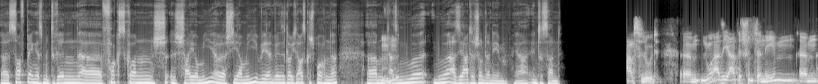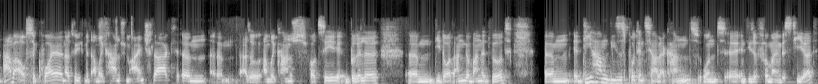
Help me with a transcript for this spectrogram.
äh, Softbank ist mit drin, äh, Foxconn, Xiaomi oder Xiaomi werden sie, glaube ich, ausgesprochen. Ne? Ähm, mhm. Also nur, nur asiatische Unternehmen, ja, interessant. Absolut. Ähm, nur asiatische Unternehmen, ähm, aber auch Sequoia natürlich mit amerikanischem Einschlag, ähm, ähm also amerikanische VC-Brille, ähm, die dort angewandt wird. Ähm, die haben dieses Potenzial erkannt und äh, in diese Firma investiert.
